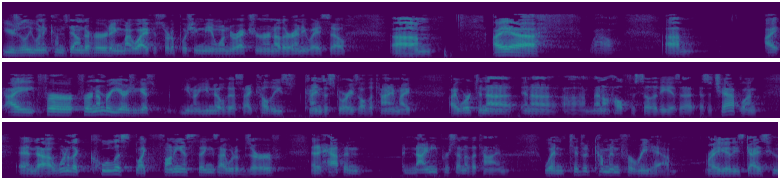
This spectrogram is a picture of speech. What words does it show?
usually, when it comes down to herding, my wife is sort of pushing me in one direction or another anyway. So, um, I uh, wow, um, I, I for for a number of years, you guys, you know, you know this. I tell these kinds of stories all the time. I I worked in a in a uh, mental health facility as a as a chaplain, and uh, one of the coolest, like funniest things I would observe, and it happened 90% of the time, when kids would come in for rehab, right? You know, these guys who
